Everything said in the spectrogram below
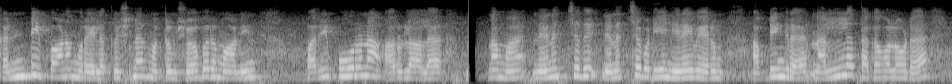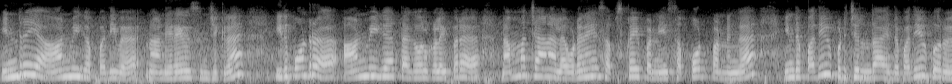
கண்டிப்பான முறையில் கிருஷ்ணர் மற்றும் சிவபெருமானின் பரிபூரண அருளால் நம்ம நினச்சது நினச்சபடியே நிறைவேறும் அப்படிங்கிற நல்ல தகவலோட இன்றைய ஆன்மீக பதிவை நான் நிறைவு செஞ்சுக்கிறேன். இது போன்ற ஆன்மீக தகவல்களை பெற நம்ம சேனலை உடனே சப்ஸ்கிரைப் பண்ணி சப்போர்ட் பண்ணுங்கள் இந்த பதிவு பிடிச்சிருந்தா இந்த பதிவுக்கு ஒரு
